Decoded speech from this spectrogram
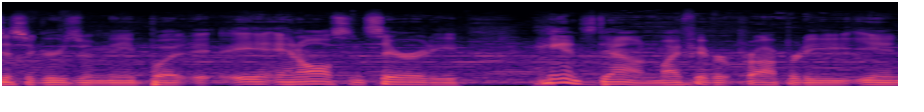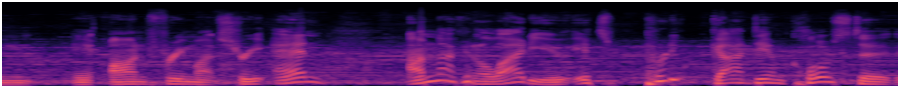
disagrees with me. But i- in all sincerity, hands down, my favorite property in, in on Fremont Street, and I'm not going to lie to you, it's pretty goddamn close to.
